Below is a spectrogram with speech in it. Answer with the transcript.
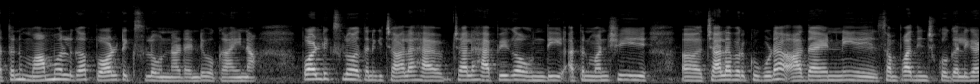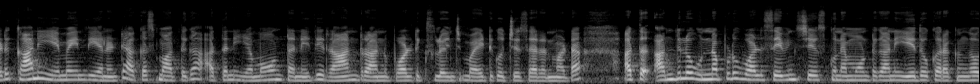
అతను మామూలుగా పాలిటిక్స్లో ఉన్నాడండి ఒక ఆయన. పాలిటిక్స్లో అతనికి చాలా హ్యా చాలా హ్యాపీగా ఉంది. అతను మనిషి చాలా వరకు కూడా ఆదాయాన్ని సంపాదించుకోగలిగాడు. కానీ ఏమైంది అని అంటే అకస్మాత్తుగా అతని అమౌంట్ అనేది రాను రాను పాలిటిక్స్లో నుంచి బయటకు వచ్చేసారనమాట అత అందులో ఉన్నప్పుడు వాళ్ళు సేవింగ్స్ చేసుకునే అమౌంట్ కానీ ఏదో ఒక రకంగా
